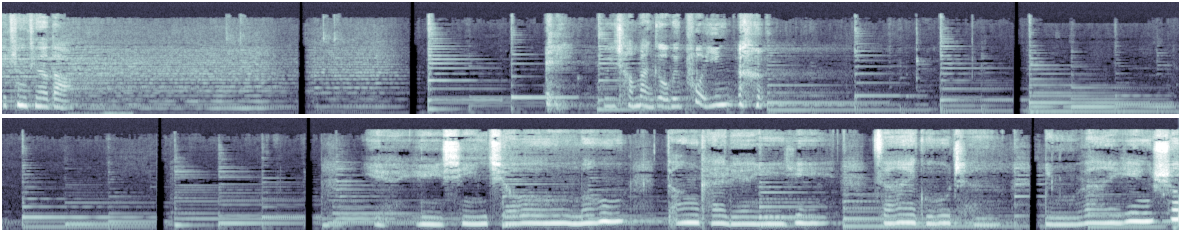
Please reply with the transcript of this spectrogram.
你听不听得到？我一唱慢歌我会破音。夜雨醒旧梦，荡开涟漪，在古城迎来迎霜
